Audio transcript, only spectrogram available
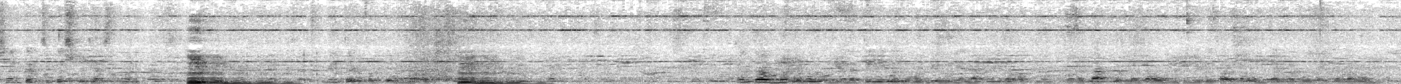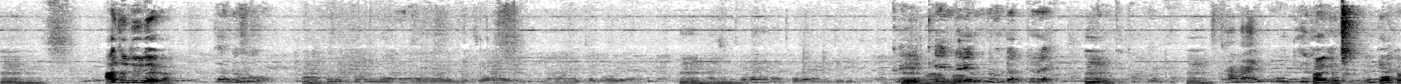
शंकरची कष्ट जास्त नाही हम्म, हम्म, हम्म, हम्म, हम्म. नाही तडपडते नाही तडपडते. हम्म, हम्म, हम्म, हम्म. पण जाऊन आलो बोलवलेला ते मी मला म्हणले मी येणार नाही दवाखान्यात परत डॉक्टरला जाऊन लावून त्यांना बोलायला लावून हम्म, हम्म. अजून देऊ द्या का परत दोन अं, ह्याच्या नमुन्याच्या गोळ्या हम्म, अजून हम्म. थोडा आहे ना थोडा आहे दिली हम्म, हा, केंद्रीय हा. म्हणून डॉक्टर आहे. थांब आहे उदगीर हा घ्या घ्या का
